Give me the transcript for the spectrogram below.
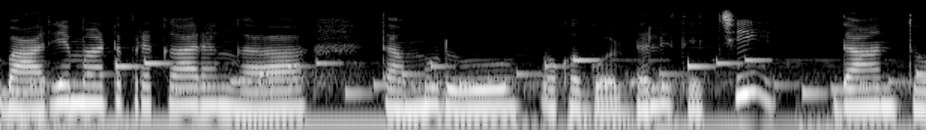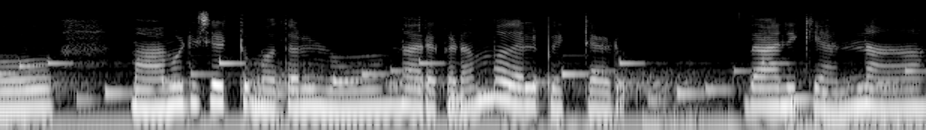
భార్య మాట ప్రకారంగా తమ్ముడు ఒక గొడ్డలి తెచ్చి దాంతో మామిడి చెట్టు మొదలను నరకడం మొదలుపెట్టాడు. దానికి అన్న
